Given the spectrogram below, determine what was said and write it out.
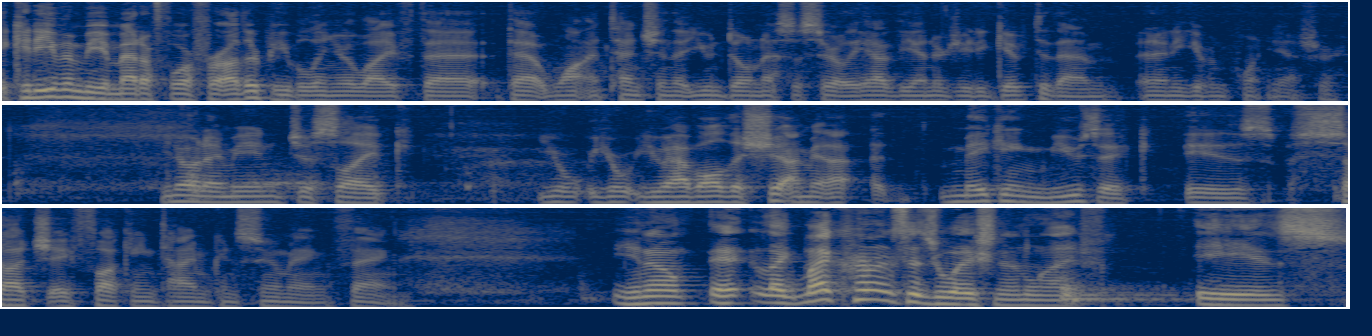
it could even be a metaphor for other people in your life that that want attention that you don't necessarily have the energy to give to them at any given point. Yeah, sure. You know what I mean? Just like you you you have all this shit. I mean, I, making music is such a fucking time consuming thing. You know, it, like my current situation in life is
